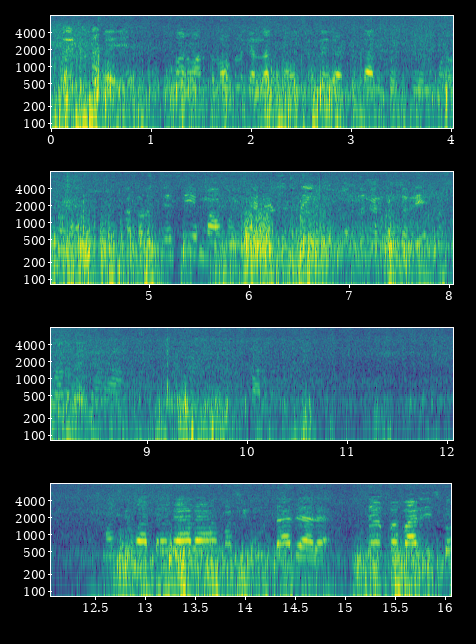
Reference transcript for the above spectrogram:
సో ఏంటంటే మనం అంత లోపలికి వెళ్ళాల్సిన అవసరం లేదంటే దానికి కొంచెం వెళ్ళుకుంటున్నాము అక్కడ వచ్చేసి మాకు ఇక్కడ నుండి చూస్తే ఊరు మొత్తం కనిపిస్తుంది చూడదు వచ్చారా మసి పాత్ర తేరా మసి గుడ్డ తేరా ఇదే బాడీ తీసుకో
